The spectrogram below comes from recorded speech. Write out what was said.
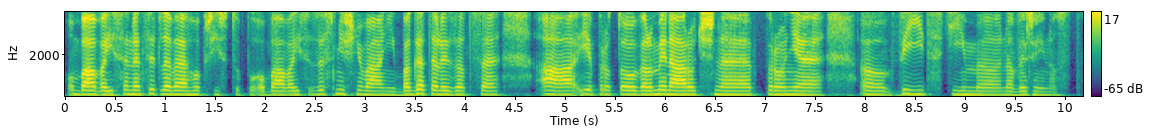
obávají se necitlivého přístupu, obávají se zesměšňování, bagatelizace a je proto velmi náročné pro ně uh, vyjít s tím na veřejnost veřejnost.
